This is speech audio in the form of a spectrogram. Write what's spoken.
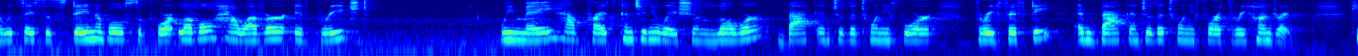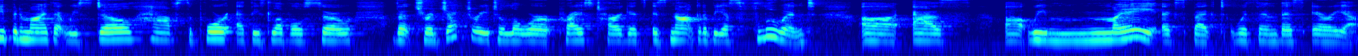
would say sustainable support level. However, if breached, we may have price continuation lower back into the 24 350 and back into the 24 300. Keep in mind that we still have support at these levels, so the trajectory to lower price targets is not going to be as fluent uh, as uh, we may expect within this area.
